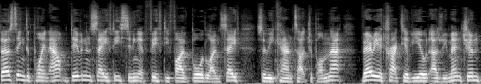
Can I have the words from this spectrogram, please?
First thing to point out, dividend safety sitting at 55 borderline safe, so we can touch upon that. Very attractive yield as we mentioned,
